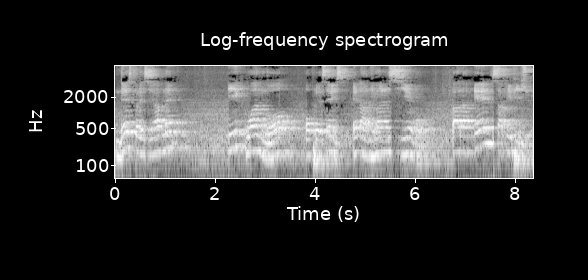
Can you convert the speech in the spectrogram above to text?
despreciable? Y cuando ofrecéis el animal ciego para el sacrificio,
